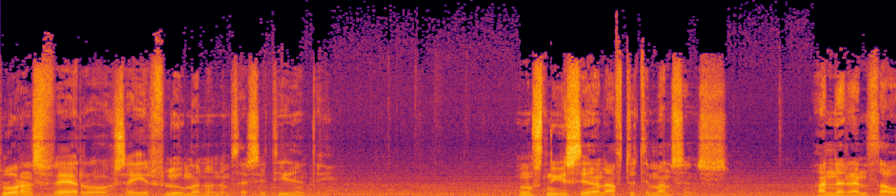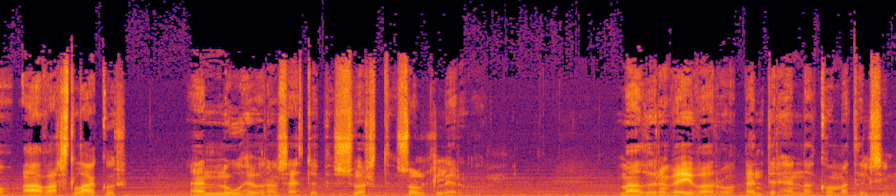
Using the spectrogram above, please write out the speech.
Florence fer og segir flugmannunum þessi tíðindi. Hún snýr síðan aftur til mannsins. Hann er ennþá afar slagur en nú hefur hann sett upp svört solgleru. Maðurinn veifar og bendir henn að koma til sín.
